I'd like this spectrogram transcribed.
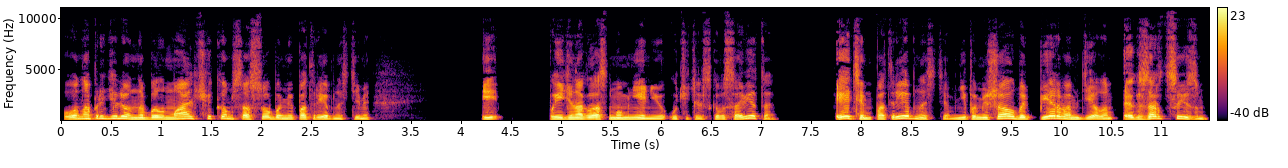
Он определенно был мальчиком с особыми потребностями, и, по единогласному мнению учительского совета, этим потребностям не помешал бы первым делом экзорцизм.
